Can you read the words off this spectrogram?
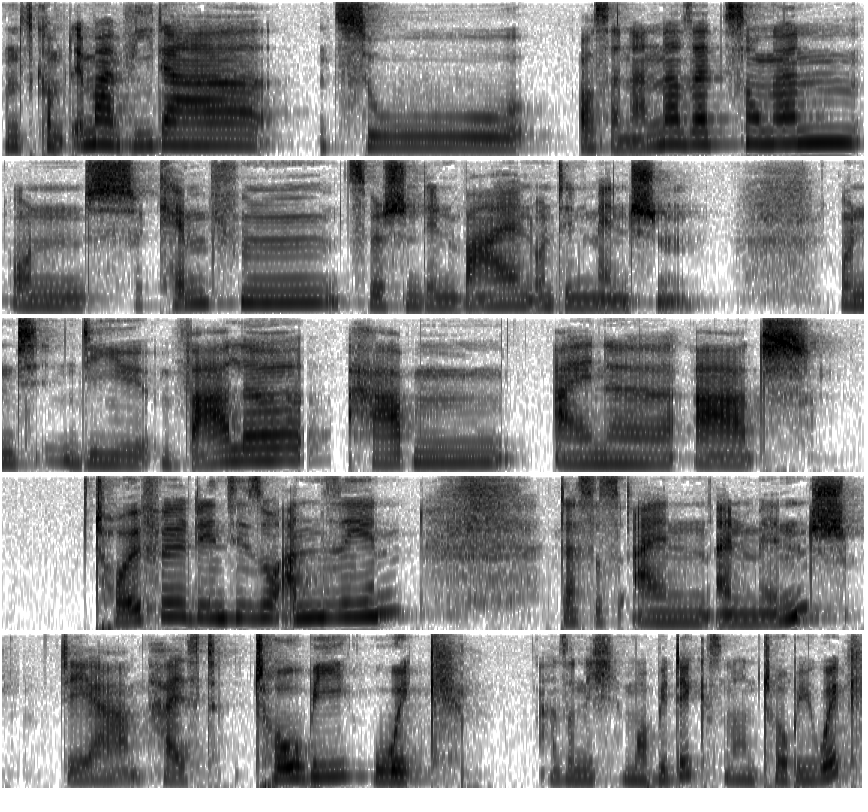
Und es kommt immer wieder zu Auseinandersetzungen und Kämpfen zwischen den Walen und den Menschen. Und die Wale haben eine Art Teufel, den sie so ansehen. Das ist ein, ein Mensch, der heißt Toby Wick. Also nicht Moby Dick, sondern Toby Wick.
